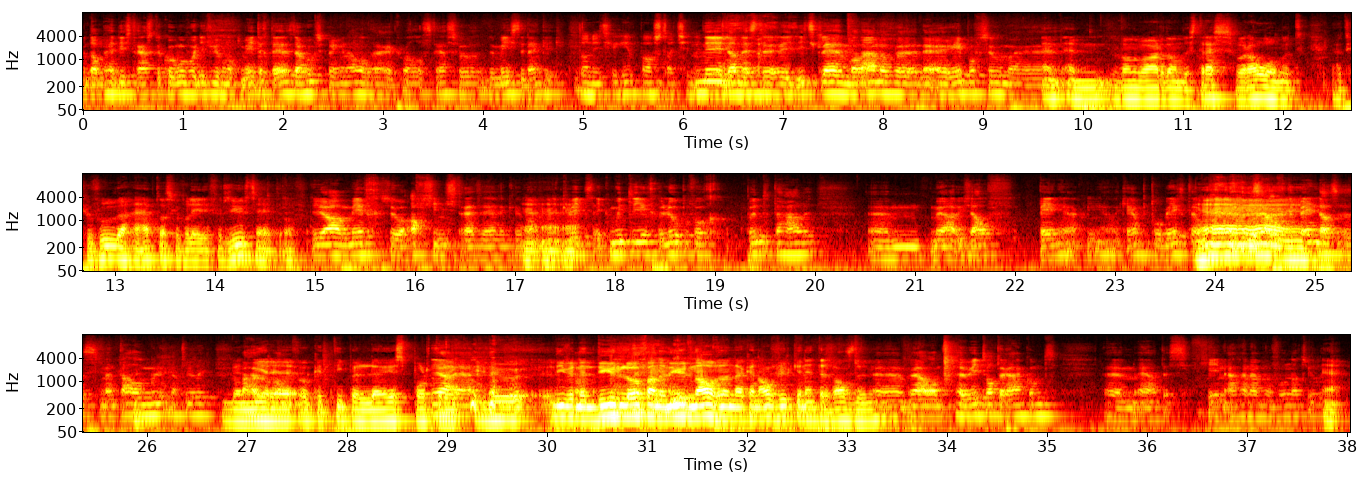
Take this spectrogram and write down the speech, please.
En dan begint die stress te komen voor die 400 meter tijdens dat hoogspringen al. Daar heb ik wel stress voor, de meeste denk ik. Dan eet je geen pastatje meer. Nee, dan is het eh, iets kleiner, een banaan of een, een reep of zo. Maar, eh, En, en van waar dan de stress? Vooral om het, het gevoel dat je hebt als je volledig verzuurd bent? Of, Ja, meer zo afzienstress eigenlijk. Ja, ja, Ik weet, ik moet hier lopen voor punten te halen. Ehm, maar ja, uzelf pijn, ja, ik weet niet, ik heb het geprobeerd. om te pijn, dat is, mentaal moeilijk natuurlijk. ik ben Maar meer want- eh, ook het type luie sporter. Ja, ja. Ik doe liever een duurloop van een uur en een half dan dat ik een half uur in intervals doe. Ja, want je weet wat eraan komt. Ehm, ja, het is geen aangenaam gevoel natuurlijk. Ja.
